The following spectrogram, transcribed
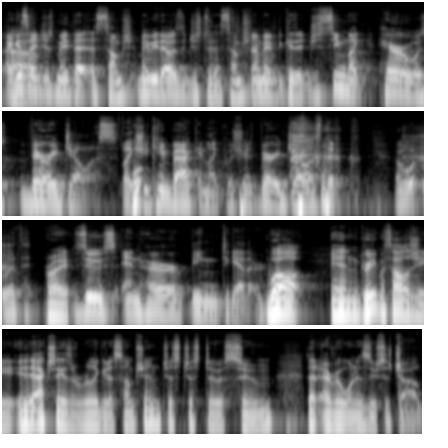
I guess I um, just made that assumption. Maybe that was just an assumption I made because it just seemed like Hera was very jealous. Like she came back and like was she was very jealous that w- with right. Zeus and her being together. Well, in Greek mythology, it actually is a really good assumption just just to assume that everyone is Zeus's child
